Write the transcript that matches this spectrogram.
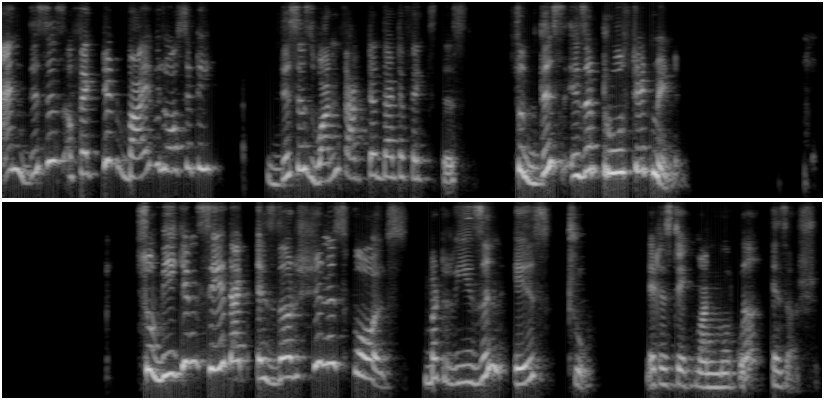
And this is affected by velocity. This is one factor that affects this. So this is a true statement. So we can say that assertion is false, but reason is true. Let us take one more assertion.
